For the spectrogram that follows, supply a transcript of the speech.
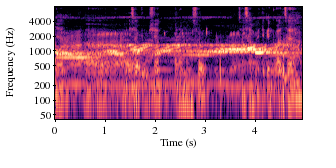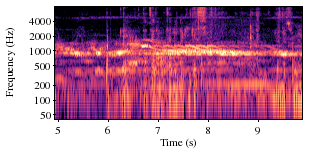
ya eh, ini saya belum siap kalau masuk. Saya sampai di pintu aja. Oke kita jalan-jalan lagi guys. Menyusuri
